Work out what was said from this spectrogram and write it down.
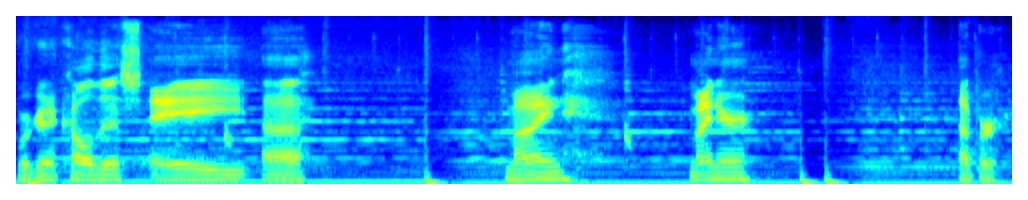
We're gonna call this a uh, mine miner upper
